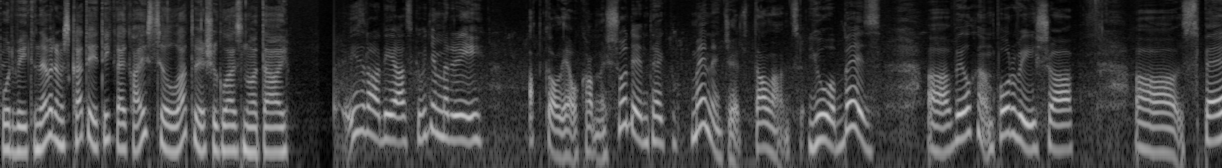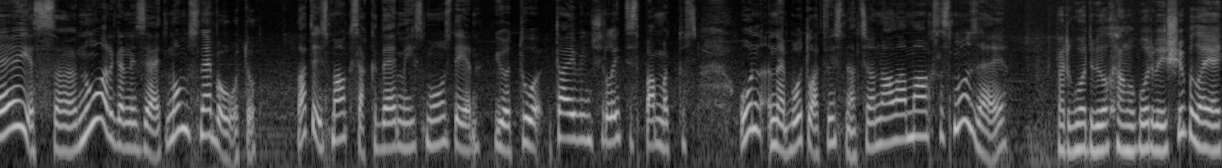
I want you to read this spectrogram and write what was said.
purvīti nevaram skatīt tikai kā izcilu latviešu glaznotāju. Izrādījās, ka viņam arī atkal jau, kā mēs šodien teiktu, menedžera talants. Jo bez uh, Vilkana Purvīšā uh, spējas norganizēt mums nebūtu Latvijas Mākslas akadēmijas mūsdiena, jo to, tai viņš ir licis pamatus, un nebūtu Latvijas Nacionālā mākslas muzeja. Par godu Vilhelma Purvīša jubilejai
